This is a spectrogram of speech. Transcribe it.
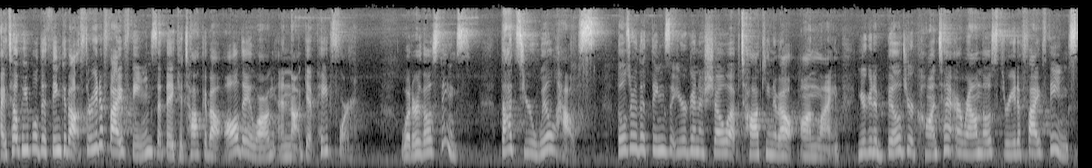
I tell people to think about three to five things that they could talk about all day long and not get paid for. What are those things? That's your wheelhouse. Those are the things that you're going to show up talking about online. You're going to build your content around those three to five things.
